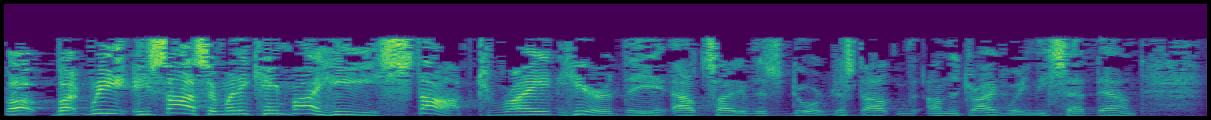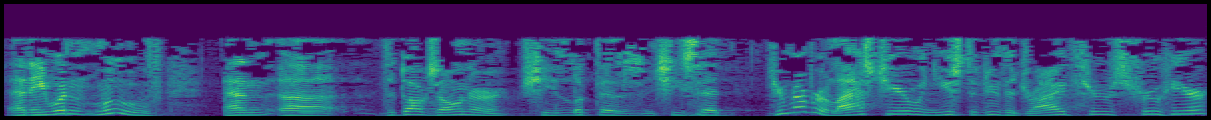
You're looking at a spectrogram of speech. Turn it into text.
but, but we, he saw us and when he came by, he stopped right here at the outside of this door, just out on the driveway and he sat down and he wouldn't move. And, uh, the dog's owner, she looked at us and she said, do you remember last year when you used to do the drive-throughs through here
